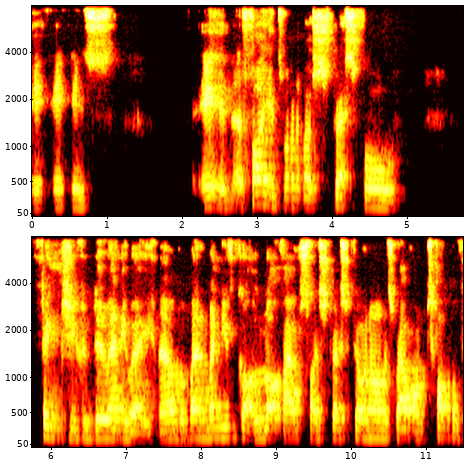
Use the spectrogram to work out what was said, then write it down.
it, it is it, fighting's one of the most stressful things you can do anyway, you know. But when when you've got a lot of outside stress going on as well, on top of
